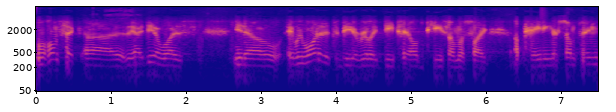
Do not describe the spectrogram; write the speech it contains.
Well, Homesick, uh, the idea was, you know, we wanted it to be a really detailed piece, almost like a painting or something.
